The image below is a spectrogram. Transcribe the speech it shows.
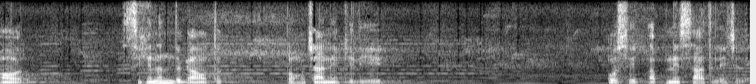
और सिहनंद गाँव तक पहुँचाने के लिए उसे अपने साथ ले चले।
